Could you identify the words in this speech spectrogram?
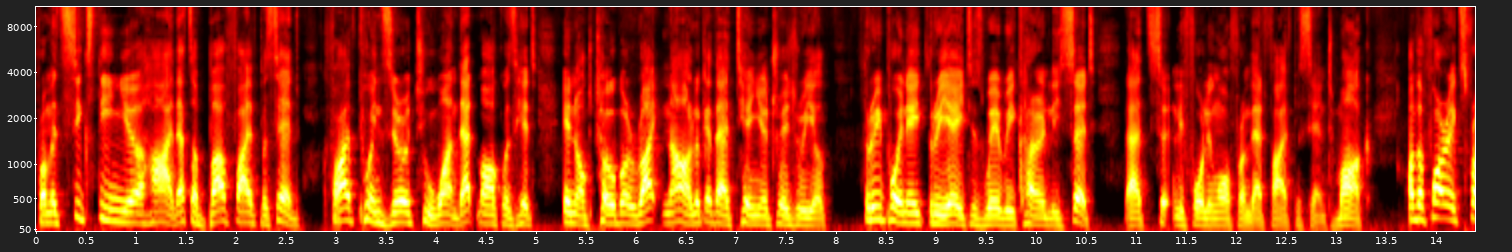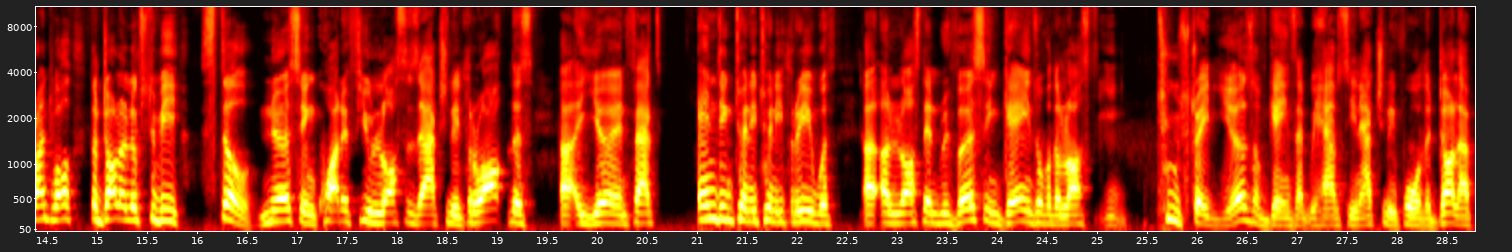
from its 16 year high. That's above 5%. 5.021. That mark was hit in October. Right now, look at that 10 year Treasury yield. 3.838 is where we currently sit. That's certainly falling off from that 5% mark. On the forex front, well, the dollar looks to be still nursing quite a few losses actually throughout this uh, year. In fact, ending 2023 with uh, a loss, then reversing gains over the last two straight years of gains that we have seen actually for the dollar.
